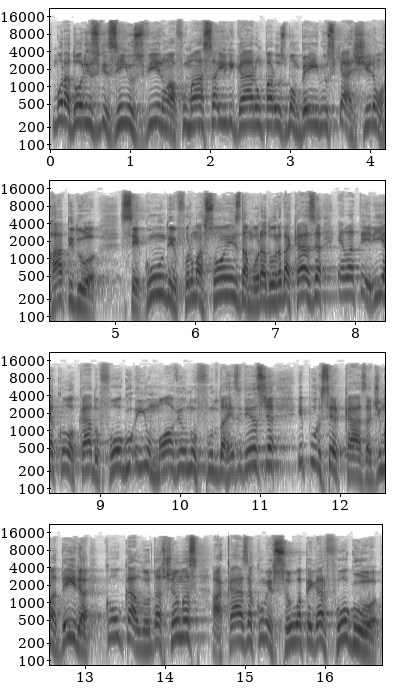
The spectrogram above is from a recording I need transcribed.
Moradores vizinhos viram a fumaça e ligaram para os bombeiros que agiram rápido. Segundo informações da moradora da casa, ela teria colocado fogo em um móvel no fundo da residência e, por ser casa de madeira, com o calor das chamas, a casa começou a pegar fogo.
